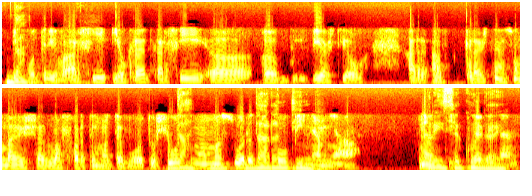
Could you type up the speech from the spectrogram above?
Da. Din potriva, ar fi, eu cred că ar fi, uh, uh, eu știu, ar, ar crește în sondaje și ar lua foarte multe voturi. Și da. ultima măsură, Dar după opinia mea, 3 secunde evident,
